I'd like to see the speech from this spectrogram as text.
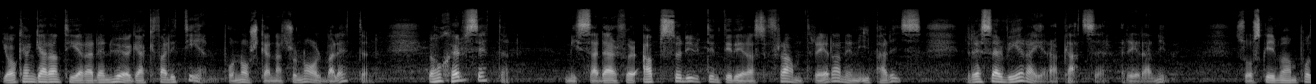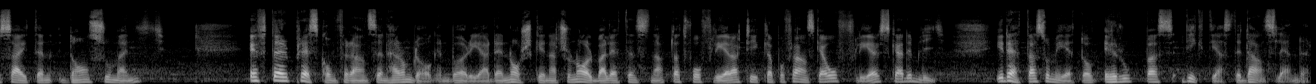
Jag kan garantera den höga kvaliteten på norska nationalballetten. Jag har själv sett den. Missa därför absolut inte deras framträdanden i Paris. Reservera era platser redan nu. Så skriver man på sajten Dansomani. Efter presskonferensen häromdagen börjar den norske nationalballetten snabbt att få fler artiklar på franska och fler ska det bli. I detta som är ett av Europas viktigaste dansländer.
